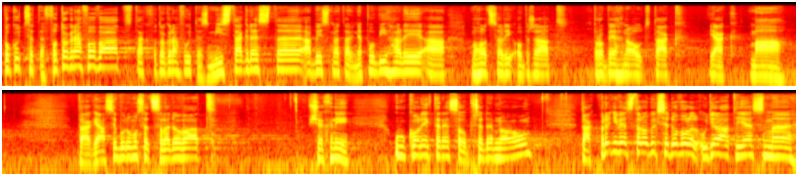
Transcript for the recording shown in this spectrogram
pokud chcete fotografovat, tak fotografujte z místa, kde jste, aby jsme tady nepobíhali a mohl celý obřad proběhnout tak, jak má. Tak já si budu muset sledovat všechny úkoly, které jsou přede mnou. Tak první věc, kterou bych si dovolil udělat, je, jsme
